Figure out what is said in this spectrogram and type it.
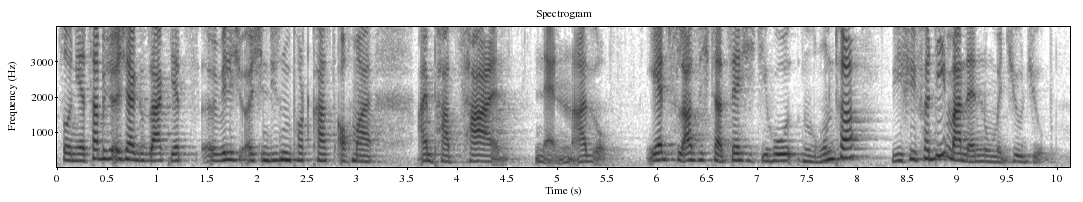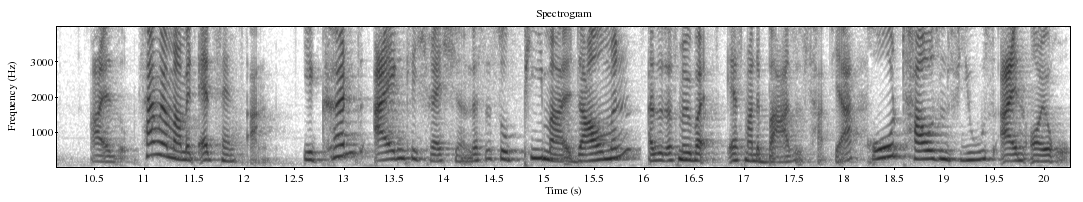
So, und jetzt habe ich euch ja gesagt, jetzt äh, will ich euch in diesem Podcast auch mal ein paar Zahlen nennen. Also, jetzt lasse ich tatsächlich die Hosen runter. Wie viel verdient man denn nun mit YouTube? Also, fangen wir mal mit AdSense an. Ihr könnt eigentlich rechnen, das ist so Pi mal Daumen, also dass man über erstmal eine Basis hat, ja. Pro 1000 Views ein Euro.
